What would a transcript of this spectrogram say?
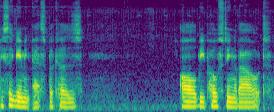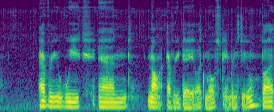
I say gaming-esque because I'll be posting about every week and not every day like most gamers do, but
